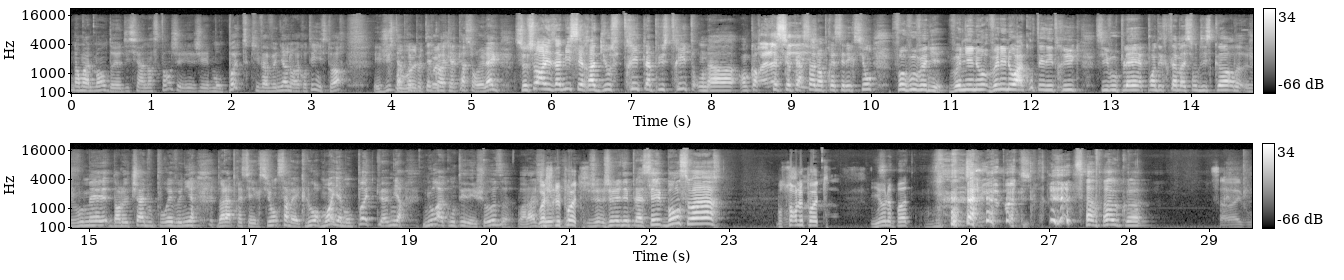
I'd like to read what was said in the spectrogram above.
normalement d'ici un instant. J'ai, mon pote qui va venir nous raconter une histoire. Et juste après, peut-être qu'on a quelqu'un sur le live. Ce soir, les amis, c'est Radio Street la plus street. On a encore quelques personnes en présélection. Faut que vous veniez. Venez nous, venez nous raconter des trucs, s'il vous plaît. Point d'exclamation Discord. Je vous mets dans le chat. Vous pourrez venir dans la présélection. Ça va être lourd. Moi, il y a mon pote qui va venir nous raconter des choses. Voilà. Wesh, je, le pote. Je, je l'ai déplacé. Bonsoir. Bonsoir le pote. Yo le pote. Salut, le pote. Ça va ou quoi? Ça va et vous?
